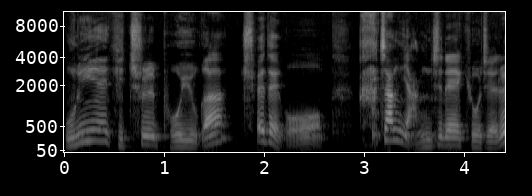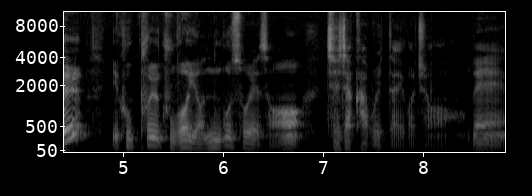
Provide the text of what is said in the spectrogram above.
우리의 기출 보유가 최대고 가장 양질의 교재를 이 국풀 국어 연구소에서 제작하고 있다 이거죠. 네.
